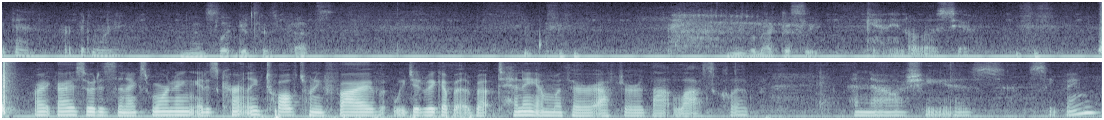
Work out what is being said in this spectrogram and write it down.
Again, or good morning. Pets. and go back to sleep. Can't handle those two. Alright guys, so it is the next morning. It is currently 12.25. We did wake up at about 10 a.m. with her after that last clip. And now she is sleeping.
